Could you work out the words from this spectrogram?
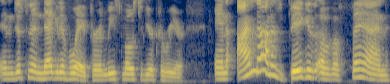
and just in a negative way for at least most of your career. And I'm not as big as of a fan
